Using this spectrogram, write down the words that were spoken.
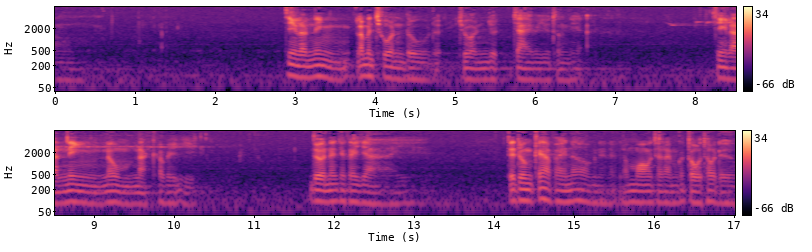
ง จริงเรานิ่งแล้วมันชวนดูด้วยชวนหยุดใจไปอยู่ตรงนี้จริงเรานิ่งนุ่มหนักเข้าไปอีก ดวงนั้นจะขยาย แต่ดวงแก้วภายนอกเนี่ยเรามองเท่าไรมันก็โตเท่าเดิม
